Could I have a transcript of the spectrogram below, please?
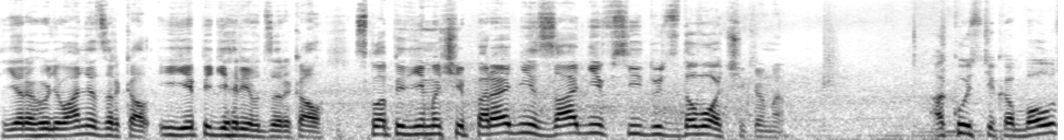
є регулювання дзеркал і є підігрів дзеркал. Склопідіймачі передні, задні, всі йдуть з доводчиками. Акустика Bose.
